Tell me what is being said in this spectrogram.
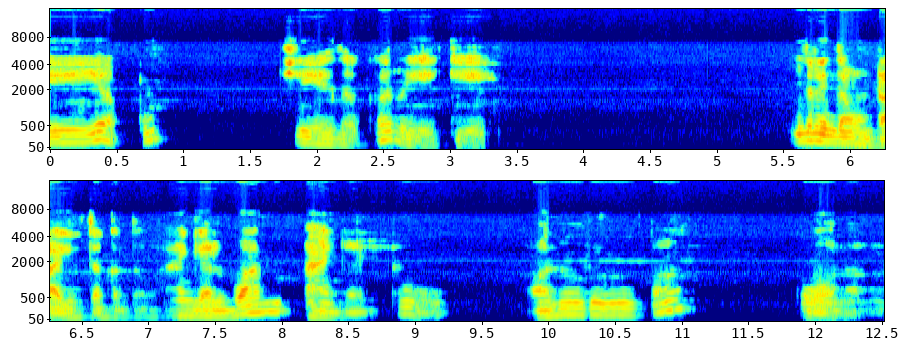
ಎ ಎಫ್ ಛೇದಕ ರೇಖೆ. ಇದರಿಂದ ಉಂಟಾಗಿರ್ತಕ್ಕಂಥವು ಆ್ಯಂಗಲ್ ಒನ್ ಆಂಗಲ್ ಟು ಅನುರೂಪ ಕೋನಗಳು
